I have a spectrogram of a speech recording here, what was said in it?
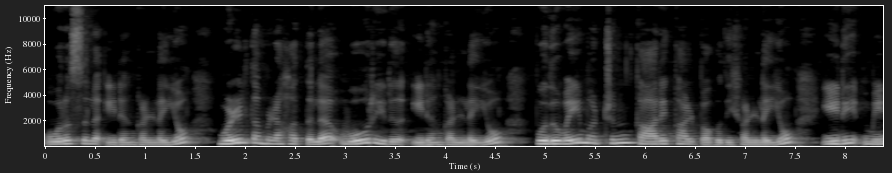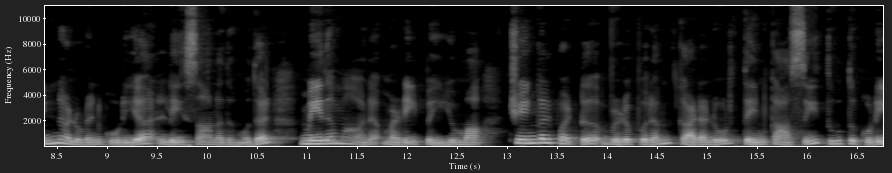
ஒரு சில இடங்கள்லையும் உள் தமிழகத்தில் ஓரிரு இடங்கள்லையும் புதுவை மற்றும் காரைக்கால் பகுதிகளிலையும் இடி மின்னலுடன் கூடிய லேசானது முதல் மிதமான மழை பெய்யுமா? செங்கல்பட்டு விழுப்புரம் கடலூர் தென்காசி தூத்துக்குடி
